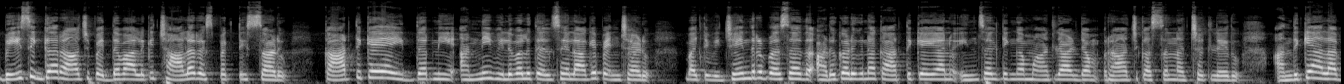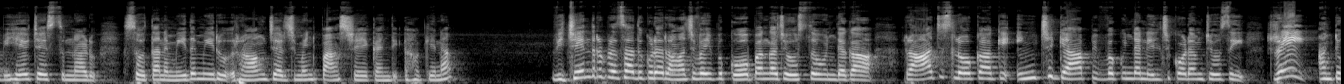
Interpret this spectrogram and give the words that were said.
బేసిక్గా రాజు పెద్దవాళ్ళకి చాలా రెస్పెక్ట్ ఇస్తాడు. కార్తికేయ ఇద్దరిని అన్ని విలువలు తెలిసేలాగే పెంచాడు. బట్ విజేంద్ర ప్రసాద్ అడుగడుగున కార్తికేయను ఇన్సల్టింగ్గా మాట్లాడడం రాజుకు అస్సలు నచ్చట్లేదు. అందుకే అలా బిహేవ్ చేస్తున్నాడు. సో తన మీద మీరు రాంగ్ జడ్జిమెంట్ పాస్ చేయకండి. ఓకేనా? విజేంద్ర ప్రసాద్ కూడా రాజు వైపు కోపంగా చూస్తూ ఉండగా రాజు శ్లోకాకి ఇంచ్ గ్యాప్ ఇవ్వకుండా నిల్చుకోవడం చూసి రే అంటూ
